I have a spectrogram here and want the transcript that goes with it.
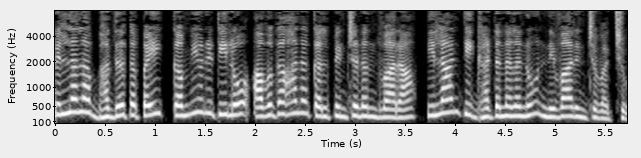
పిల్లల భద్రతపై కమ్యూనిటీలో అవగాహన కల్పించడం ద్వారా ఇలాంటి ఘటనలను నివారించవచ్చు.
